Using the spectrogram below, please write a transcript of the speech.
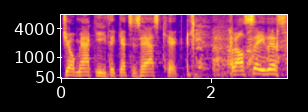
Joe Machi that gets his ass kicked? but I'll say this.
